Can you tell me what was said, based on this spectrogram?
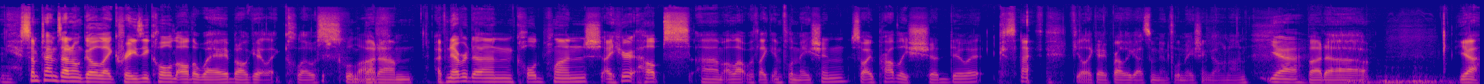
yeah, sometimes I don't go like crazy cold all the way, but I'll get like close. Cool but um, I've never done cold plunge. I hear it helps um, a lot with like inflammation, so I probably should do it because I feel like I probably got some inflammation going on. Yeah. But uh, yeah,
